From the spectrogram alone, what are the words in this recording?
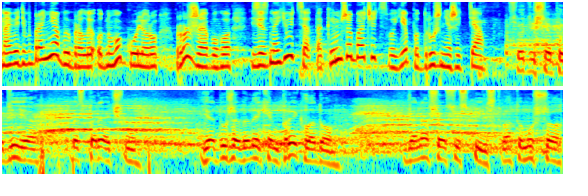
Навіть вбрання вибрали одного кольору – рожевого. Зізнаються, таким же бачать своє подружнє життя. Сьогоднішня подія, безперечно, є дуже великим прикладом для нашого суспільства, тому що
